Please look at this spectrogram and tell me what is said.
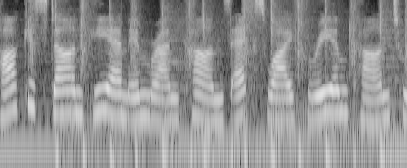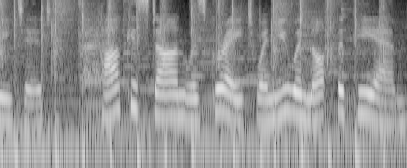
Pakistan PM Imran Khan's ex-wife Reham Khan tweeted, Pakistan was great when you were not the PM.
